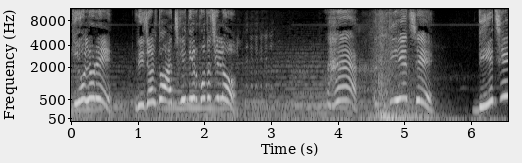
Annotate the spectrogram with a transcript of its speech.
কি হলো রে? রেজাল্ট তো আজকেই দেওয়ার কথা ছিল। হ্যাঁ দিয়েছে। দিয়েছে?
